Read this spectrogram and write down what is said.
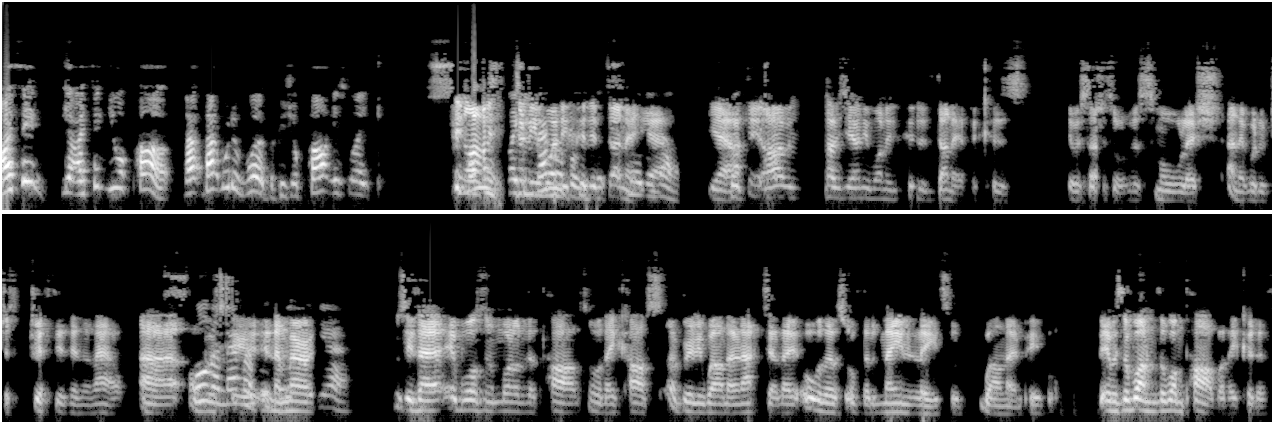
I think, yeah, I think your part, that, that would have worked because your part is like, think I was the only one who could have done it, yeah. enough. Yeah, I think I was, I was the only one who could have done it because it was such a sort of a smallish, and it would have just drifted in and out. Uh, obviously in America, Yeah. Obviously there, it wasn't one of the parts where they cast a really well-known actor. They, all the sort of the main leads were well-known people. It was the one, the one part where they could have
